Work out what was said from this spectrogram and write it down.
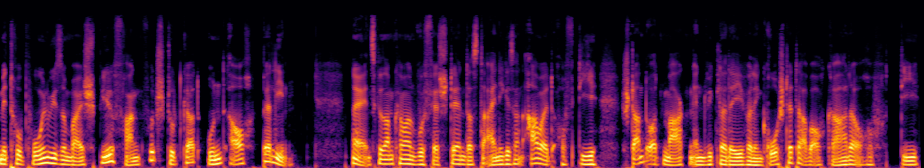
Metropolen wie zum Beispiel Frankfurt, Stuttgart und auch Berlin. Naja, insgesamt kann man wohl feststellen, dass da einiges an Arbeit auf die Standortmarkenentwickler der jeweiligen Großstädte, aber auch gerade auch auf die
